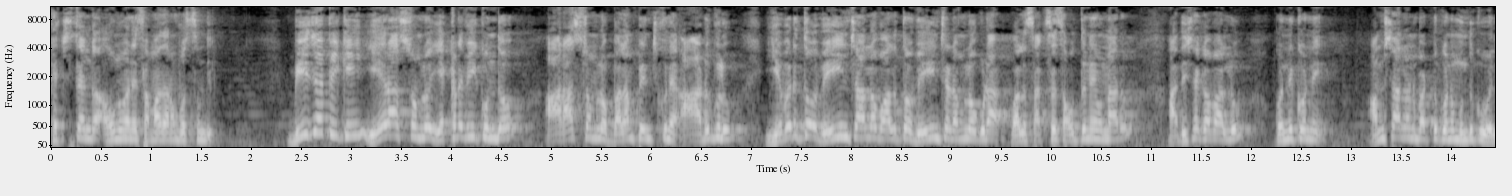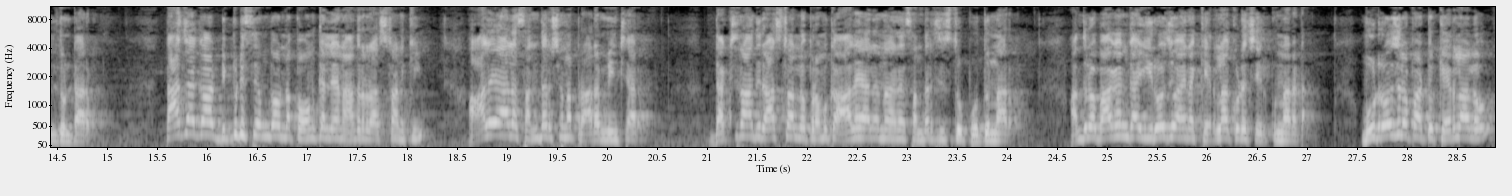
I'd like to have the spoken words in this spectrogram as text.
ఖచ్చితంగా అవును అనే సమాధానం వస్తుంది. బీజేపీకి ఏ రాష్ట్రంలో ఎక్కడ వీక్ ఉందో ఆ రాష్ట్రంలో బలం పెంచుకునే ఆ అడుగులు ఎవరితో వేయించాలో వాళ్ళతో వేయించడంలో కూడా వాళ్ళు సక్సెస్ అవుతూనే ఉన్నారు. ఆ దిశగా వాళ్ళు కొన్ని కొన్ని అంశాలను పట్టుకొని ముందుకు వెళ్తుంటారు. తాజాగా డిప్యూటీ సీఎంగా ఉన్న పవన్ కళ్యాణ్ ఆంధ్ర రాష్ట్రానికి ఆలయాల సందర్శన ప్రారంభించారు. దక్షిణాది రాష్ట్రాల్లో ప్రముఖ ఆలయాలను ఆయన సందర్శిస్తూ పోతున్నారు. అందులో భాగంగా ఈరోజు ఆయన కేరళ కూడా చేరుకున్నారట. మూడు రోజుల పాటు కేరళలో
